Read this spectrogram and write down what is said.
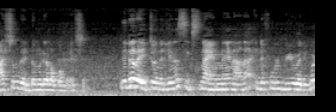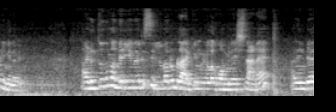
ആഷും റെഡും കൂടിയുള്ള കോമ്പിനേഷൻ ഇതിന്റെ റേറ്റ് വന്നിരിക്കുന്നത് സിക്സ് നയൻ നയൻ ആണ്. ഇതിന്റെ ഫുൾ വ്യൂ വരുമ്പോൾ ഇങ്ങനെ വരും. അടുത്തത് വന്നിരിക്കുന്ന ഒരു സിൽവറും ബ്ലാക്കും കൂടിയുള്ള കോമ്പിനേഷൻ ആണ്. അതിന്റെ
